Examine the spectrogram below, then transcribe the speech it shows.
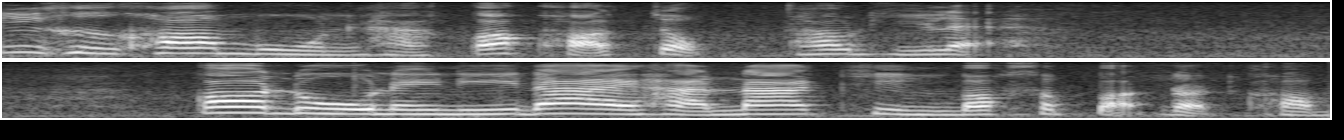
นี่คือข้อมูลค่ะ ก็ขอจบเท่านี้แหละ ก็ดูในนี้ได้ค่ะหน้า kingboxspot.com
